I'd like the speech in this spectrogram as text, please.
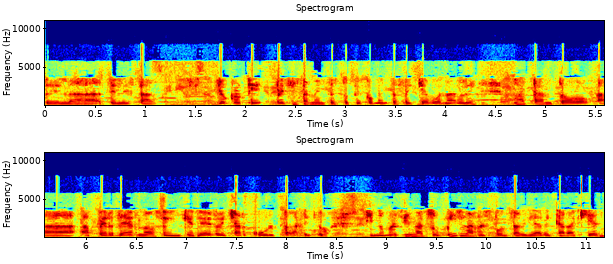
de, la, del Estado. Yo creo que precisamente esto que comentas hay que abonarle no tanto a, perdernos en querer echar culpa, sino más bien asumir la responsabilidad de cada quien,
